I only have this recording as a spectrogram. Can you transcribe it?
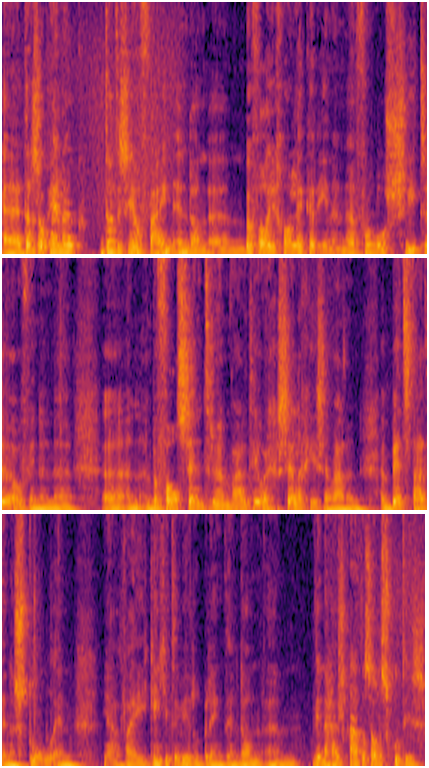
Uh, dat is ook heel leuk dat is heel fijn. En dan um, beval je gewoon lekker in een uh, verlossuite of in een, uh, een, een, bevalcentrum waar het heel erg gezellig is en waar een, een bed staat en een stoel. En ja, waar je je kindje ter wereld brengt en dan um, weer naar huis gaat als alles goed is.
